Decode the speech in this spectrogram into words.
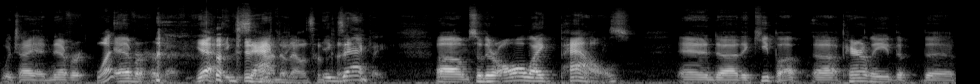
which I had never What? ever heard of. Yeah, exactly, that was exactly. Um, so they're all like pals, and uh, they keep up. Uh, apparently, the the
